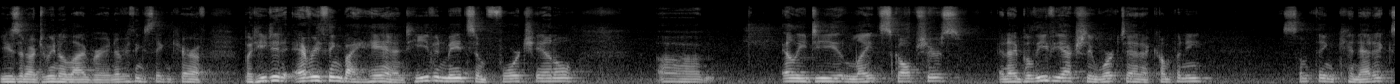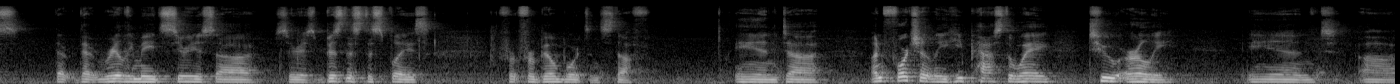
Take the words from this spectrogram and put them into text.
use an Arduino library, and everything's taken care of. But he did everything by hand. He even made some four-channel. Um, LED light sculptures, and I believe he actually worked at a company, something Kinetics, that, that really made serious uh, serious business displays for, for billboards and stuff. And uh, unfortunately, he passed away too early, and uh,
